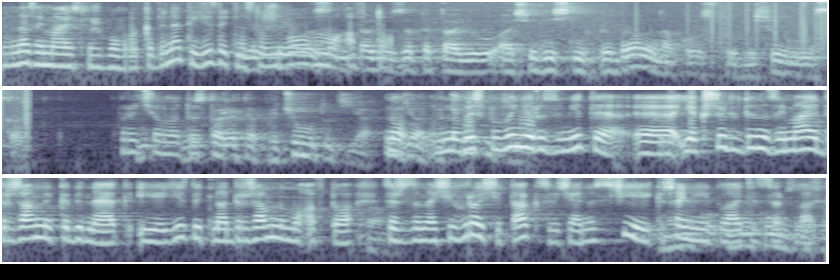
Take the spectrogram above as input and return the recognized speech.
Вона займає службовий кабінет і їздить на Якщо я службовому вас авто. так запитаю, а сьогодні сніг прибрали навколо студії, що ви мені скажете? При чому Ви тут? скажете, при чому тут я? Ну, я, при ну чому ви ж тут повинні я? розуміти, е, якщо людина займає державний кабінет і їздить на державному авто, це ж за наші гроші, так? Звичайно, з чиєї кишені їй платять зарплати.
